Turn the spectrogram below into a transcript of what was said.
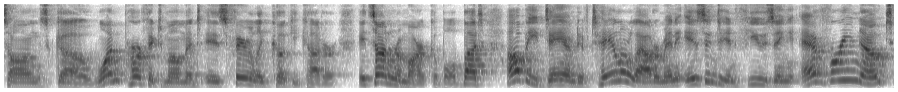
Songs go, One Perfect Moment is fairly cookie cutter. It's unremarkable, but I'll be damned if Taylor Louderman isn't infusing every note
